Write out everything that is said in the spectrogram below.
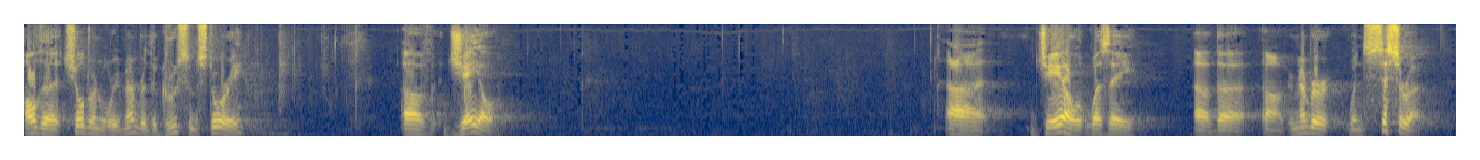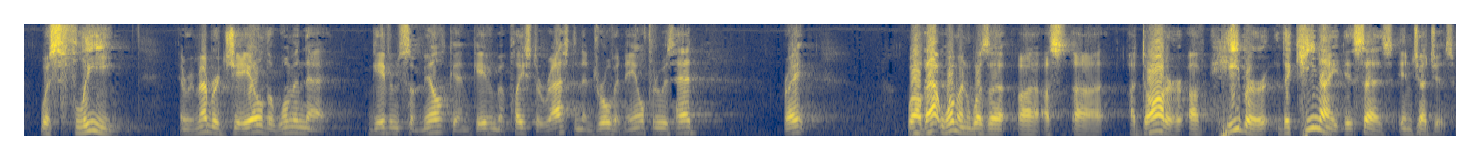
all the children will remember the gruesome story of Jael. Uh, was a, uh, the, uh, remember when Sisera was fleeing, and remember Jael, the woman that gave him some milk and gave him a place to rest and then drove a nail through his head, right? Well, that woman was a, a, a, a daughter of Heber the Kenite, it says in Judges.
